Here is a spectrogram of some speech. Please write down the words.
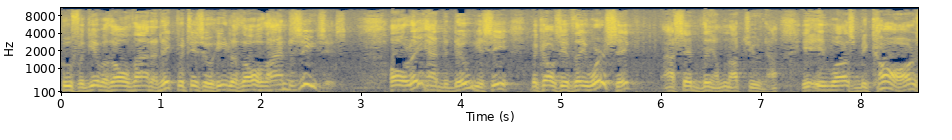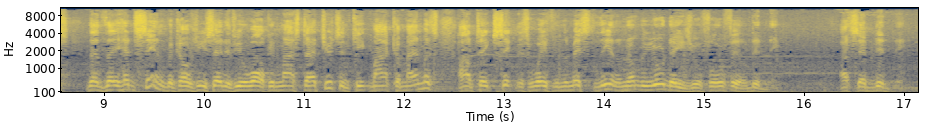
who forgiveth all thine iniquities, who healeth all thine diseases. All they had to do, you see, because if they were sick, I said them, not you now. It was because that they had sinned, because he said, If you'll walk in my statutes and keep my commandments, I'll take sickness away from the midst of thee, and a number of your days you'll fulfill, didn't he? I said, didn't he?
